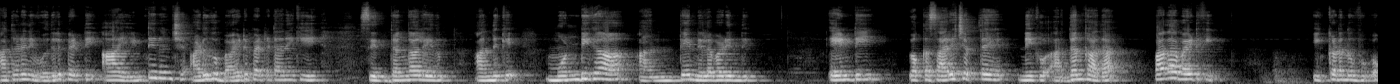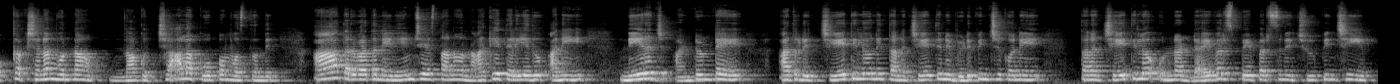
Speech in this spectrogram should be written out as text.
అతడిని వదిలిపెట్టి ఆ ఇంటి నుంచి అడుగు బయట పెట్టడానికి సిద్ధంగా లేదు. అందుకే మొండిగా అంతే నిలబడింది. ఏంటి? ఒక్కసారి చెప్తే నీకు అర్థం కాదా? పద బయటికి. ఇక్కడ నువ్వు ఒక్క క్షణం ఉన్నా నాకు చాలా కోపం వస్తుంది. ఆ తర్వాత నేనేం చేస్తానో నాకే తెలియదు అని నీరజ్ అంటుంటే అతడి చేతిలోని తన చేతిని విడిపించుకొని తన చేతిలో ఉన్న డైవర్స్ పేపర్స్ని చూపించి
